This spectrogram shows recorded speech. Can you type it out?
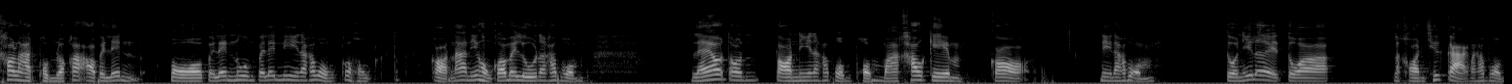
เข้ารหัสผมแล้วก็เอาไปเล่นโปรไปเล่นนู่นไปเล่นนี่นะครับผมก็ผมก่อนหน้านี้ผมก็ไม่รู้นะครับผม แล้วตอนตอนนี้นะครับผมผมมาเข้าเกมก็นี่นะครับผม ตัวนี้เลยตัวละครชื่อกากนะครับผม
